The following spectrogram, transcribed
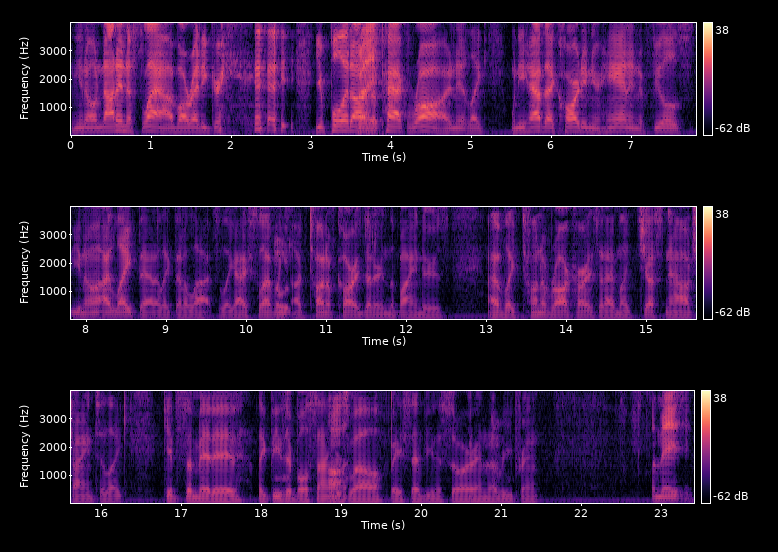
you know, not in a slab already great. you pull it out of the pack raw, and it like when you have that card in your hand and it feels, you know, I like that. I like that a lot. So like I still have like Oh. a ton of cards that are in the binders. I have like ton of raw cards that I'm like just now trying to like get submitted. Like these are both signed Oh, as well. Base set Venusaur and the reprint. Amazing.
